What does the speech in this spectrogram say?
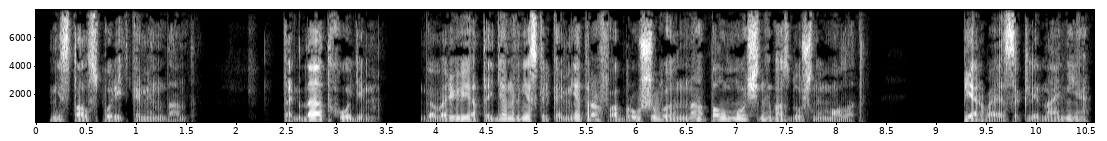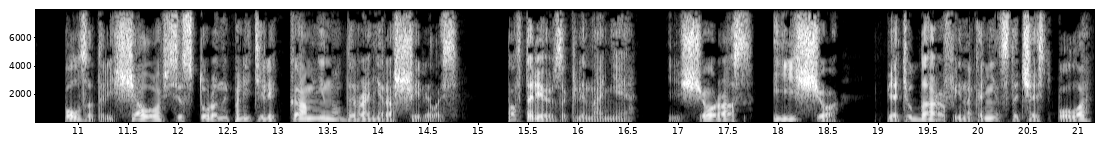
— не стал спорить комендант. «Тогда отходим», — говорю и, отойдя на несколько метров, обрушиваю на пол мощный воздушный молот. Первое заклинание. Пол затрещал, во все стороны полетели камни, но дыра не расширилась. Повторяю заклинание. Еще раз и еще. Пять ударов, и, наконец-то, часть пола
